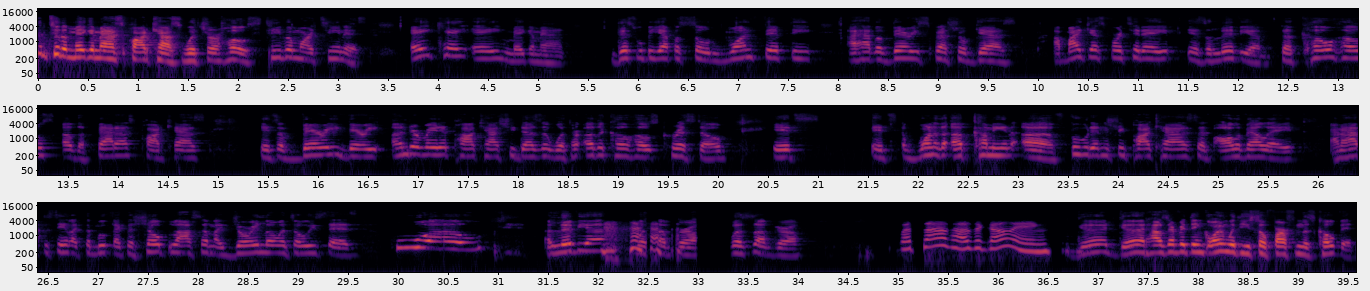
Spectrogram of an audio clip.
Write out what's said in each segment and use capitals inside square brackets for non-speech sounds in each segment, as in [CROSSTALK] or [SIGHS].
Welcome to the Mega Man's podcast with your host, Steven Martinez, aka Mega Man. This will be episode 150. I have a very special guest. Uh, my guest for today is Olivia, the co host of the Fat Ass podcast. It's a very, very underrated podcast. She does it with her other co host, Crystal. It's it's one of the upcoming uh, food industry podcasts of all of LA. And I have to say, like the move, like the show blossom, like Joey Lawrence always says, Whoa. Olivia, what's up, girl? [LAUGHS] What's up, girl? What's up? How's it going? Good, good. How's everything going with you so far from this COVID?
